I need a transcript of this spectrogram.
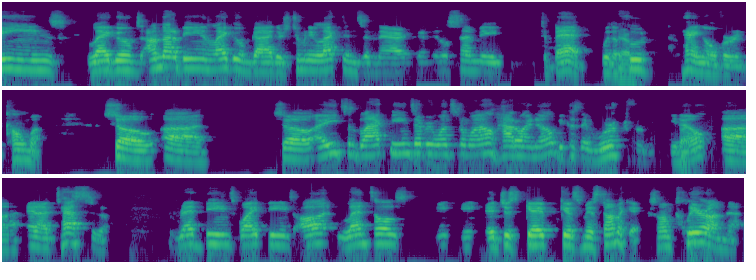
beans, legumes. I'm not a bean and legume guy. There's too many lectins in there. It'll send me to bed with a yep. food hangover and coma. So, uh, so I eat some black beans every once in a while. How do I know? Because they work for me, you know. Uh, and I've tested them. Red beans, white beans, all lentils. It just gave, gives me a stomach ache. So I'm clear on that.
